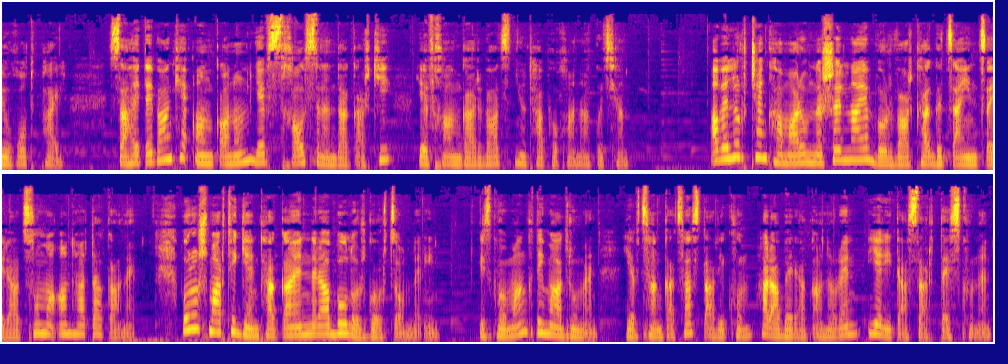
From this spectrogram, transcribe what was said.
յուղոտ փայլ, սա հետևանք է անկանոն եւ սխալ սննդակարգի եւ խանգարված նյութափոխանակության։ Ավելորդ չենք համարում նշել նաև, որ վարքագծային ծերացումը անհատական է։ Որոշ մարդիկ ենթակա են նրա բոլոր գործոններին, իսկ ոմանք դիմադրում են եւ ցանկացած տարիքում հարաբերականորեն երիտասարդ տեսք ունեն։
